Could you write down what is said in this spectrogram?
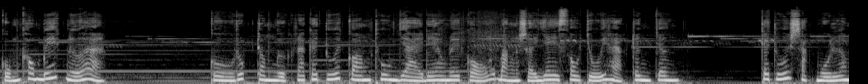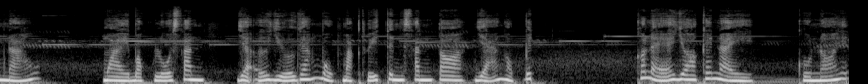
Cũng không biết nữa à? Cô rút trong ngực ra cái túi con thun dài đeo nơi cổ bằng sợi dây sâu chuỗi hạt trân chân. Cái túi sặc mùi lông não. Ngoài bọc lụa xanh và ở giữa gắn một mặt thủy tinh xanh to giả ngọc bích. Có lẽ do cái này, cô nói.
